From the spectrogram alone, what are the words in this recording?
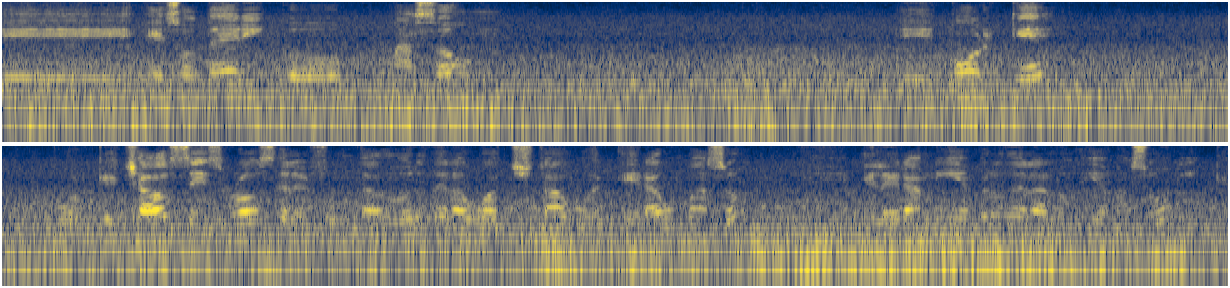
eh, esotérico, masón. Eh, ¿Por qué? Porque Charles H. Russell, el fundador de la Watchtower, era un masón. Él era miembro de la logia masónica.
